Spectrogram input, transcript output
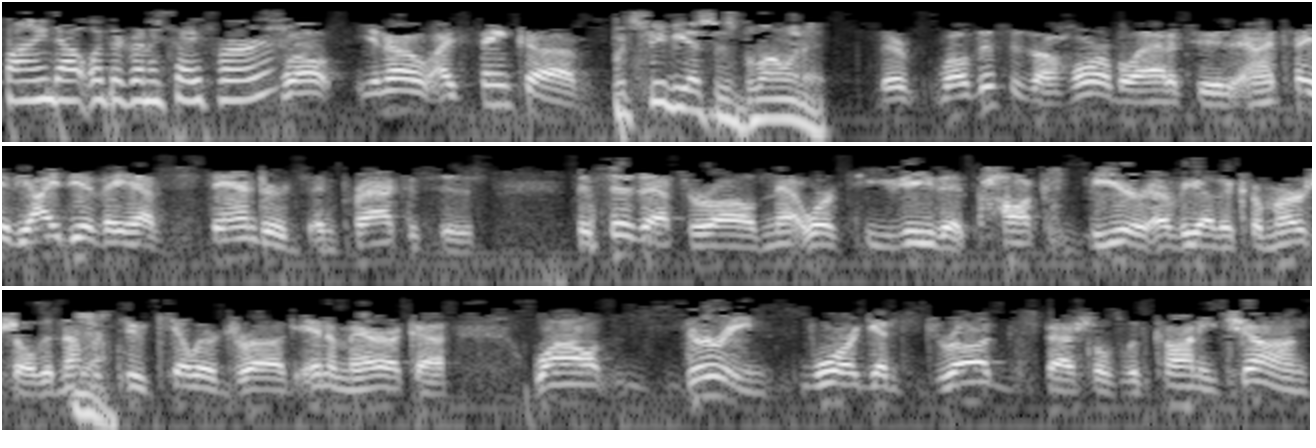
find out what they're going to say first? Well, you know, I think. Uh, But CBS is blowing it. They're, well, this is a horrible attitude, and I tell you, the idea they have standards and practices. This is, after all, network TV that hawks beer every other commercial, the number Yeah. two killer drug in America, while during war against drug specials with Connie Chung,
